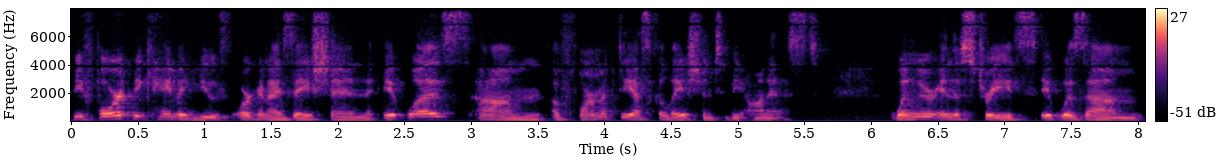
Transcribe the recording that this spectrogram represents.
before it became a youth organization, it was um, a form of de escalation, to be honest. When we were in the streets, it was, um,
